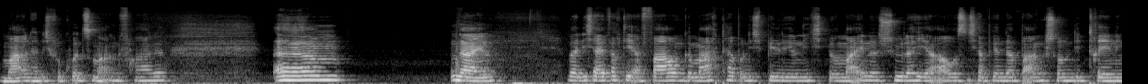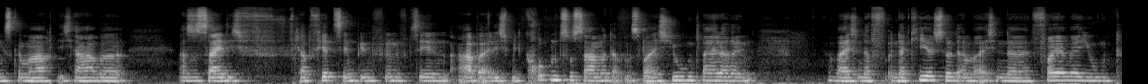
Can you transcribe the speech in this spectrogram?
mal hatte ich vor kurzem mal Anfrage. Ähm, nein, weil ich einfach die Erfahrung gemacht habe und ich bilde ja nicht nur meine Schüler hier aus. Ich habe hier in der Bank schon die Trainings gemacht. Ich habe, also seit ich, ich glaube 14 bin, 15, arbeite ich mit Gruppen zusammen. Damals war ich Jugendleiterin dann war ich in der, in der Kirche, dann war ich in der Feuerwehrjugend,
